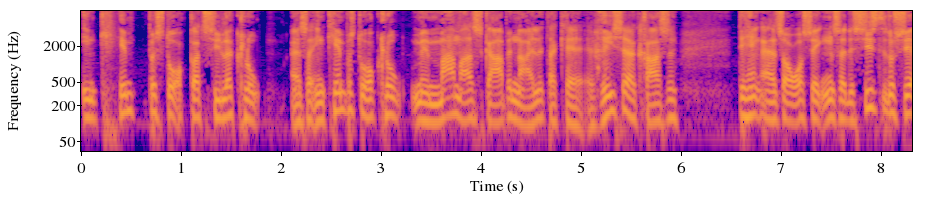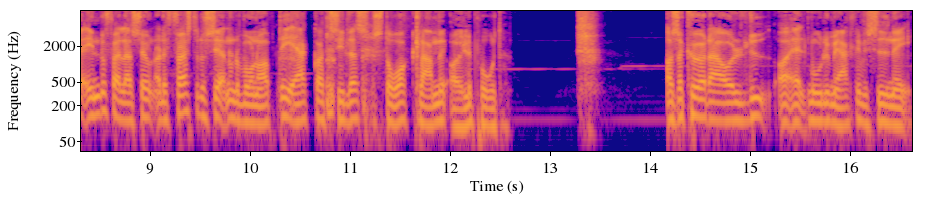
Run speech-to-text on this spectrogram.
en kæmpe stor Godzilla-klo. Altså en kæmpe stor klo med meget, meget skarpe negle, der kan rise og krasse. Det hænger altså over sengen, så det sidste du ser, inden du falder i søvn, og det første du ser, når du vågner op, det er Godzillas store, klamme øjlepote. Og så kører der jo lyd og alt muligt mærkeligt ved siden af.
